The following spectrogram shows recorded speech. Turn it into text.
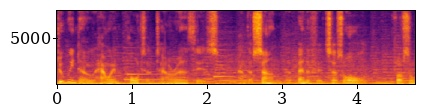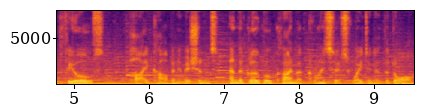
Do we know how important our Earth is and the sun that benefits us all? Fossil fuels, high carbon emissions, and the global climate crisis waiting at the door,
